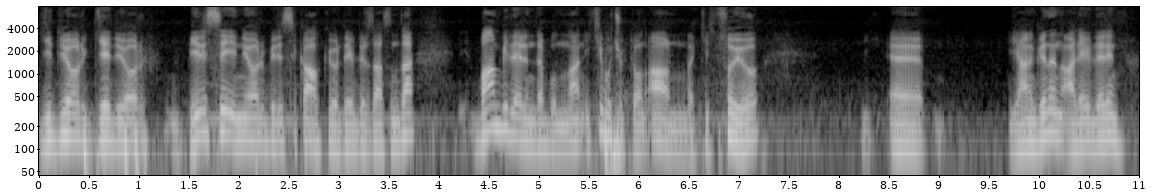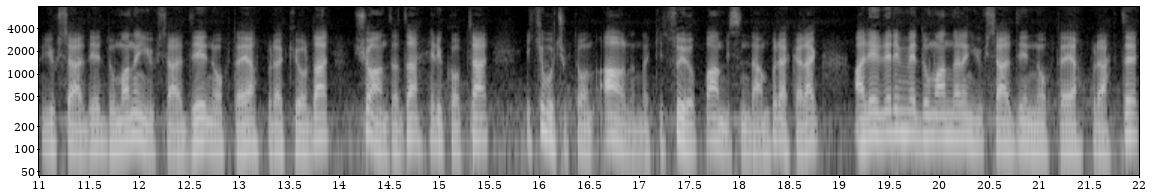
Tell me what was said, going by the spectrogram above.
gidiyor, geliyor. Birisi iniyor, birisi kalkıyor diyebiliriz aslında. Bambilerinde bulunan 2,5 ton ağırlığındaki suyu e, yangının, alevlerin yükseldiği, dumanın yükseldiği noktaya bırakıyorlar. Şu anda da helikopter 2,5 ton ağırlığındaki suyu bambisinden bırakarak alevlerin ve dumanların yükseldiği noktaya bıraktı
